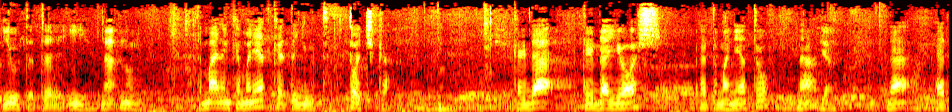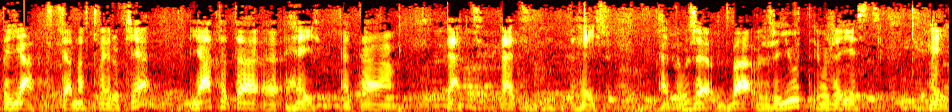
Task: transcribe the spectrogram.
ют, это и. Да? Ну, это маленькая монетка, это ют. Точка. Когда ты даешь эту монету, да, yeah. да, это яд. Ты одна в твоей руке. Яд это э, хей. Это пять. Пять это хей. Это уже два, уже ют и уже есть хей.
